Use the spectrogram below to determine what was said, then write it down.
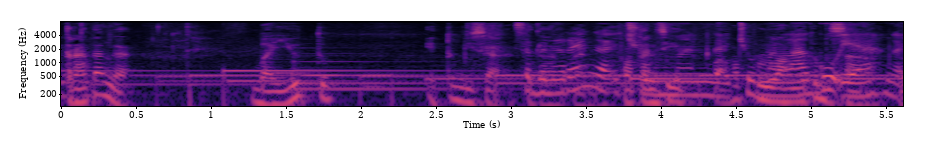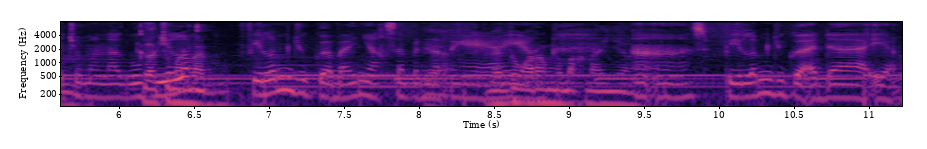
ternyata nggak by YouTube itu bisa sebenarnya nggak cuman nggak itu lagu ya nggak Hmm. cuman lagu Nggak film cuman lagu. film juga banyak Ya, sebenarnya ya, tergantung yang orang memaknainya lah. Uh-uh, film juga ada yang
